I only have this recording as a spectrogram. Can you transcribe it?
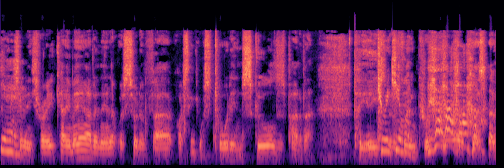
yeah. 73 came out, and then it was sort of, uh, I think it was taught in schools as part of a PE Curriculum. Sort of curriculum.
